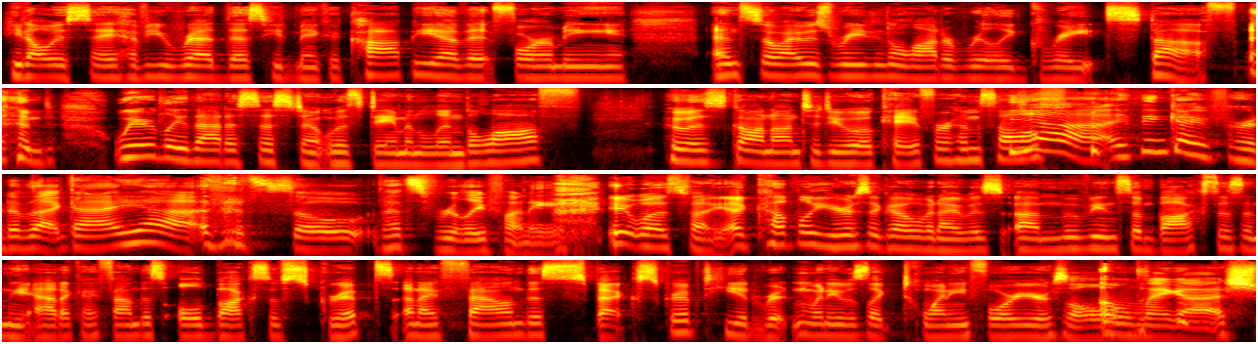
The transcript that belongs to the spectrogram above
he'd always say, Have you read this? He'd make a copy of it for me. And so, I was reading a lot of really great stuff. And weirdly, that assistant was Damon Lindelof who has gone on to do okay for himself. Yeah, I think I've heard of that guy. Yeah, that's so, that's really funny. It was funny. A couple years ago, when I was um, moving some boxes in the attic, I found this old box of scripts and I found this spec script he had written when he was like 24 years old. Oh my gosh.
